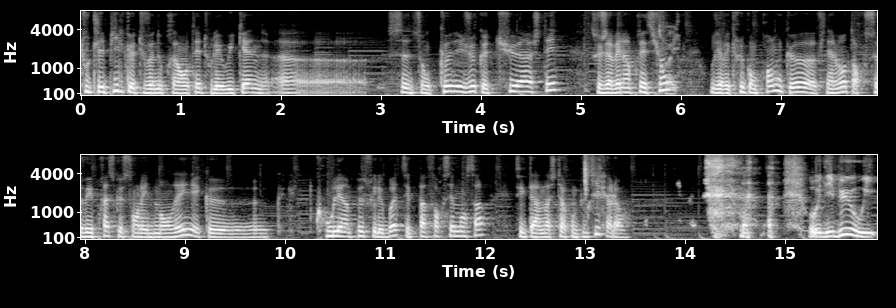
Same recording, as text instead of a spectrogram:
toutes les piles que tu vas nous présenter tous les week-ends, ce ne sont que des jeux que tu as achetés? Que j'avais l'impression, Oui. ou j'avais cru comprendre que euh, finalement tu en recevais presque sans les demander et que, que tu te croulais un peu sous les boîtes. C'est pas forcément ça C'est que tu es un acheteur compulsif alors Au début, oui.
